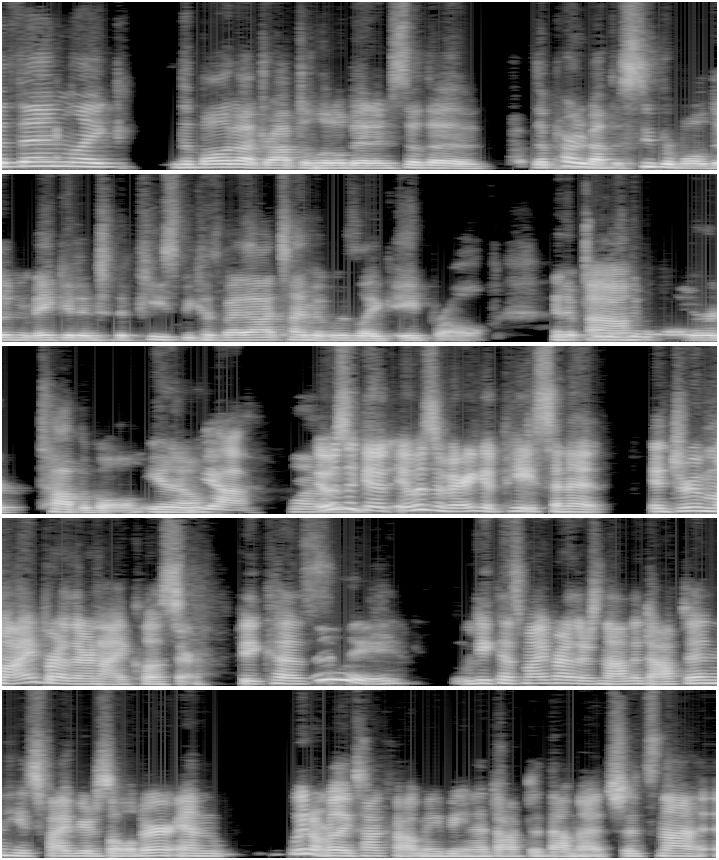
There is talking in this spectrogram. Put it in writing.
But then like the ball got dropped a little bit. And so the the part about the Super Bowl didn't make it into the piece because by that time it was like April and it, it was no longer topical, you know? Yeah. Um, it was a good, it was a very good piece and it it drew my brother and I closer because really because my brother's not adopted and he's five years older and we don't really talk about me being adopted that much. It's not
